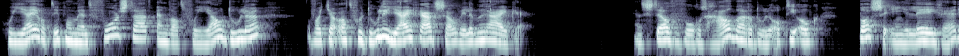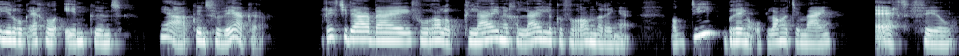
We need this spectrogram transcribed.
hoe jij er op dit moment voor staat en wat voor jouw doelen, of wat, wat voor doelen jij graag zou willen bereiken. En stel vervolgens haalbare doelen op die ook passen in je leven, hè, die je er ook echt wel in kunt ja, kunt verwerken. Richt je daarbij vooral op kleine geleidelijke veranderingen, want die brengen op lange termijn echt veel.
